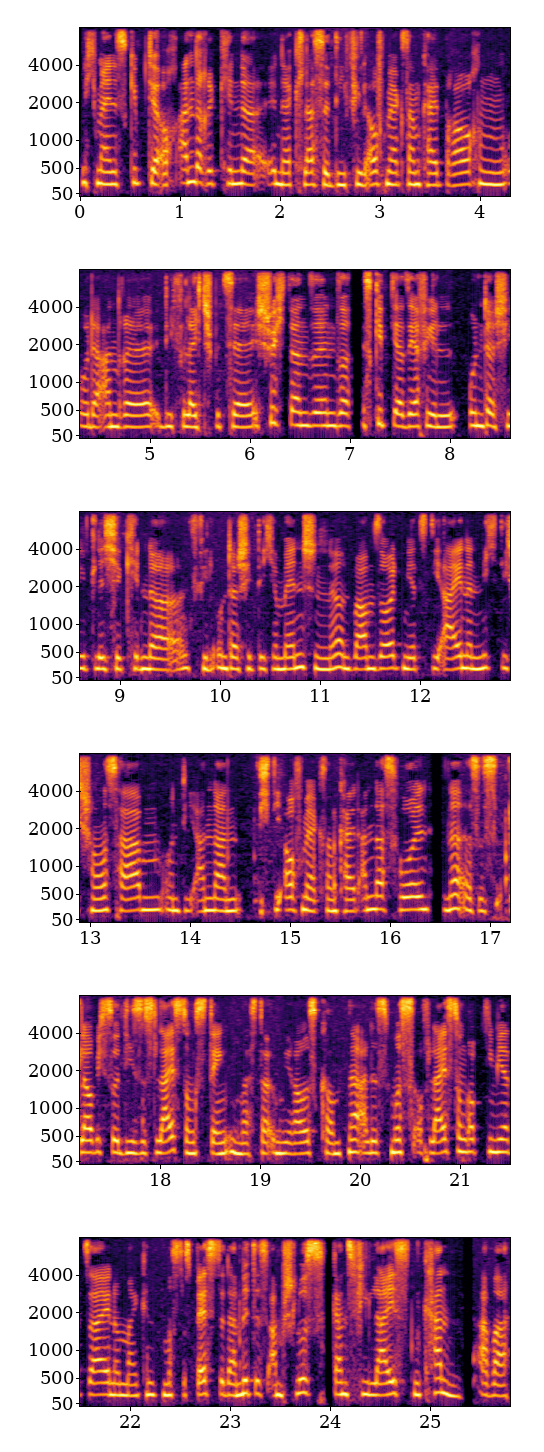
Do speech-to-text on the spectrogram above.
Ich meine, es gibt ja auch andere Kinder in der Klasse, die viel Aufmerksamkeit brauchen oder andere, die vielleicht speziell schüchtern sind. Es gibt ja sehr viel unterschiedliche Kinder, viel unterschiedliche Menschen. Ne? Und warum sollten jetzt die einen nicht die Chance haben und die anderen sich die Aufmerksamkeit anders holen? Ne? Es ist, glaube ich, so dieses Leistungsdenken, was da irgendwie rauskommt. Ne? Alles muss auf Leistung optimiert sein und mein Kind muss das Beste, damit es am Schluss ganz viel leisten kann. Aber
